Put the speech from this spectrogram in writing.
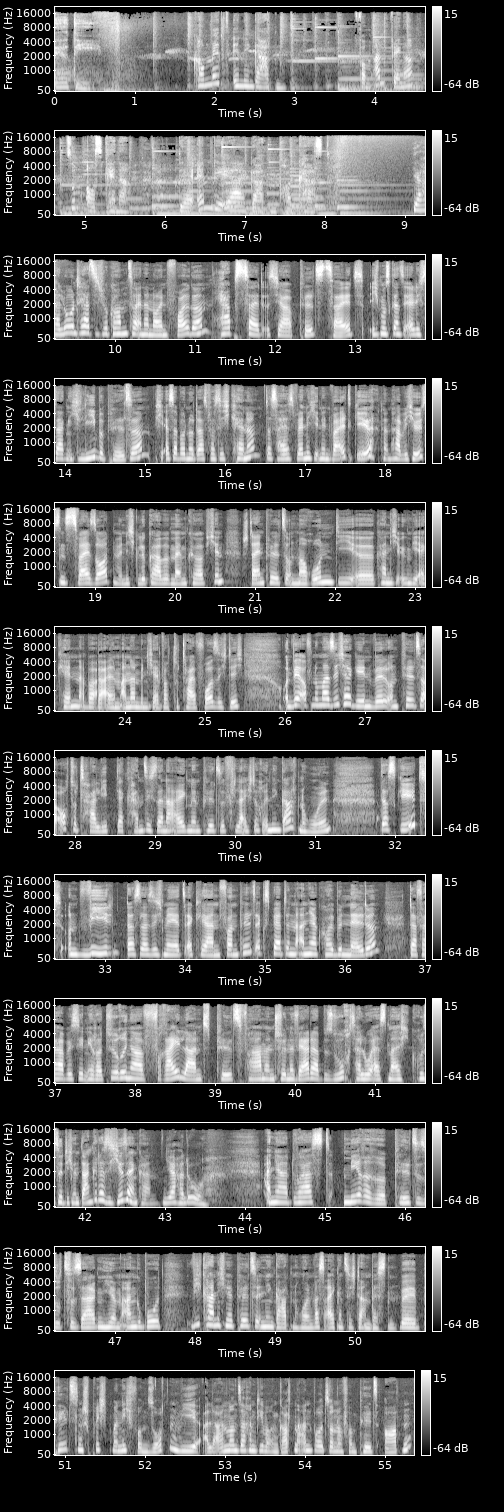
ARD. Komm mit in den Garten. Vom Anfänger zum Auskenner. Der MDR Garten Podcast. Ja, hallo und herzlich willkommen zu einer neuen Folge. Herbstzeit ist ja Pilzzeit. Ich muss ganz ehrlich sagen, ich liebe Pilze. Ich esse aber nur das, was ich kenne. Das heißt, wenn ich in den Wald gehe, dann habe ich höchstens zwei Sorten, wenn ich Glück habe in meinem Körbchen. Steinpilze und Maronen, die äh, kann ich irgendwie erkennen, aber bei allem anderen bin ich einfach total vorsichtig. Und wer auf Nummer sicher gehen will und Pilze auch total liebt, der kann sich seine eigenen Pilze vielleicht auch in den Garten holen. Das geht und wie, das lasse ich mir jetzt erklären von Pilzexpertin Anja Kolbenelde. Dafür habe ich sie in ihrer Thüringer Freilandpilzfarm in Schönewerder besucht. Hallo erstmal, ich grüße dich und danke, dass ich hier sein kann. Ja, hallo. Anja, du hast mehrere Pilze sozusagen hier im Angebot. Wie kann ich mir Pilze in den Garten holen? Was eignet sich da am besten? Bei Pilzen spricht man nicht von Sorten wie alle anderen Sachen, die man im Garten anbaut, sondern von Pilzarten.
